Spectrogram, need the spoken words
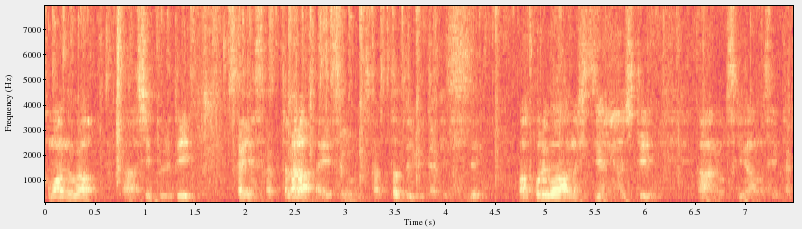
コマンドがシンプルで使いやすかったから、えー、それを使ったというだけなので、まあ、これはあの必要に応じてあの好きなのを選択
